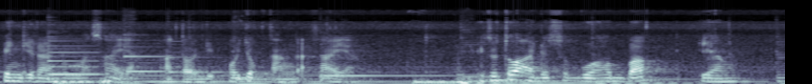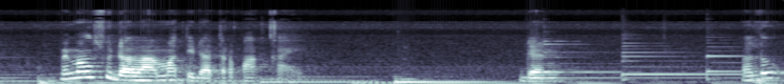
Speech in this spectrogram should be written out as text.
pinggiran rumah saya atau di pojok tangga saya itu tuh ada sebuah bak yang memang sudah lama tidak terpakai. Dan lalu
